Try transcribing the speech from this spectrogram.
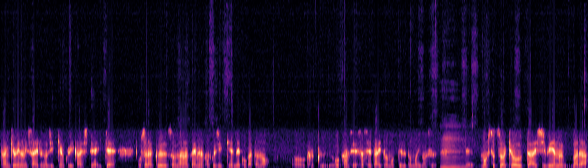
短距離のミサイルの実験を繰り返していて、おそらくその7回目の核実験で小型の核を完成させたいと思っていると思います。でもう一つは今日撃った ICBM、まだ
